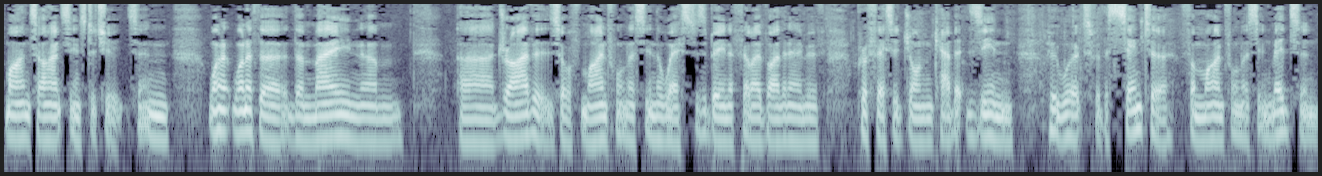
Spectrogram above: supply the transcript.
mind science institutes. And one one of the the main um, uh, drivers of mindfulness in the West has been a fellow by the name of Professor Jon Kabat-Zinn, who works for the Center for Mindfulness in Medicine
